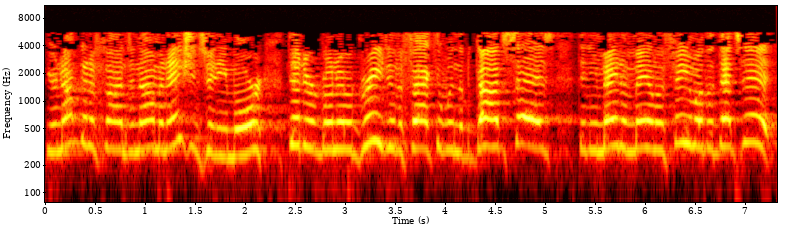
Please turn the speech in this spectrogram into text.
you're not going to find denominations anymore that are going to agree to the fact that when the God says that He made a male and female, that that's it.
